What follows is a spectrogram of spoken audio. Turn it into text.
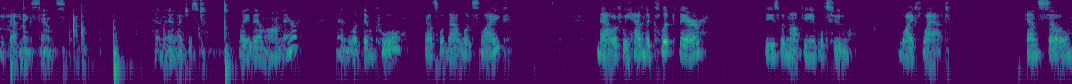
if that makes sense. And then I just lay them on there and let them cool. That's what that looks like. Now, if we hadn't a clip there, these would not be able to lie flat. And so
